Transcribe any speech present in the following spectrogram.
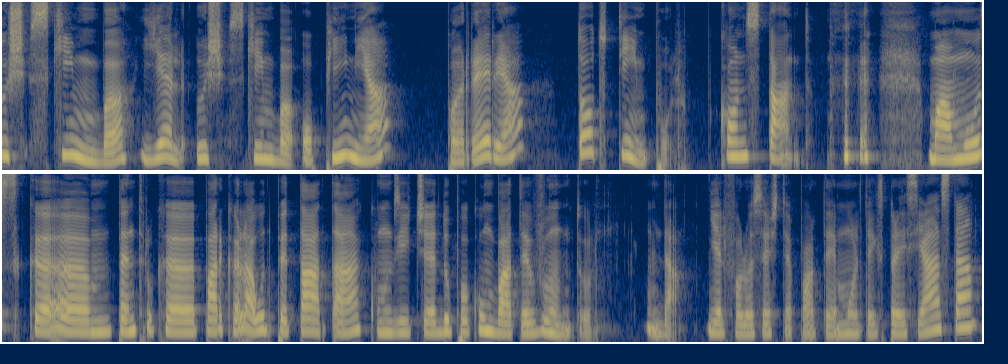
își schimbă, el își schimbă opinia, părerea, tot timpul, constant. mă amuz că, pentru că parcă l-aud pe tata, cum zice, după cum bate vântul. Da, el folosește foarte mult expresia asta.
